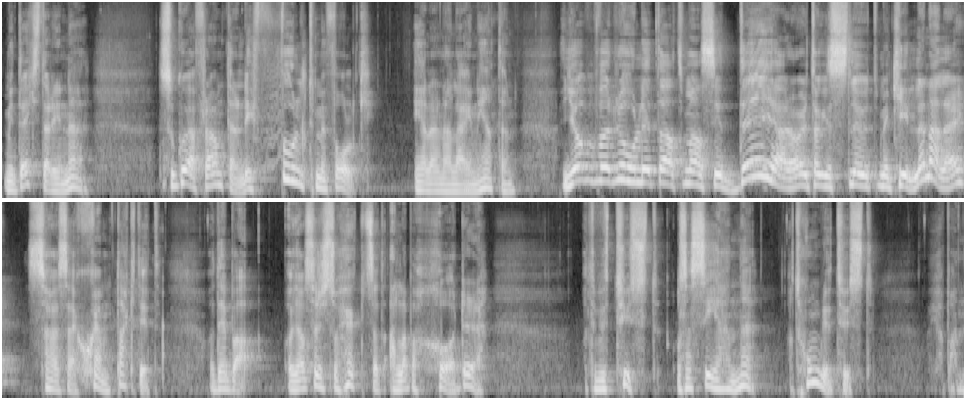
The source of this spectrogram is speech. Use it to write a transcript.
mitt ex där inne. Så går jag fram till den. Det är fullt med folk i hela den här lägenheten. Ja, vad roligt att man ser dig här. Har du tagit slut med killen eller? Sa jag så här skämtaktigt. Och det bara, och jag sa det så högt så att alla bara hörde det. Och det blev tyst. Och sen ser jag henne, att hon blev tyst. Jag bara,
